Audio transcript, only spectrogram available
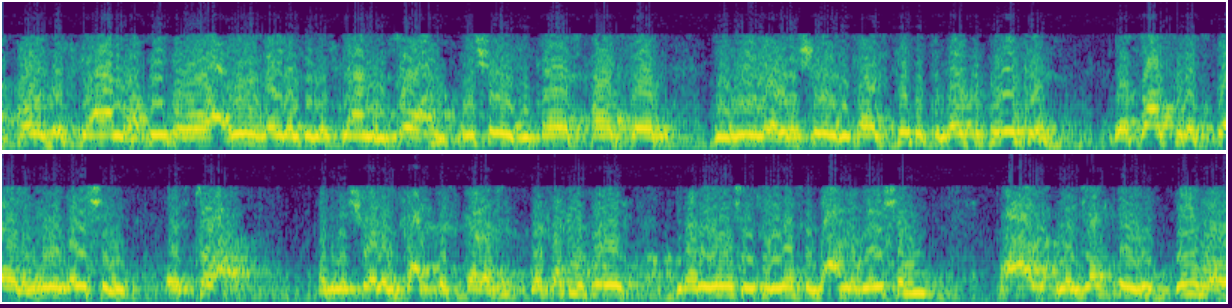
oppose Islam or people who are innovators in Islam and so on. We shouldn't encourage falsehood in any way. We shouldn't encourage people to go to places where falsehood is spread and innovation is taught. But we should in fact discourage it. The second point that we mentions from this is the obligation of rejecting evil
